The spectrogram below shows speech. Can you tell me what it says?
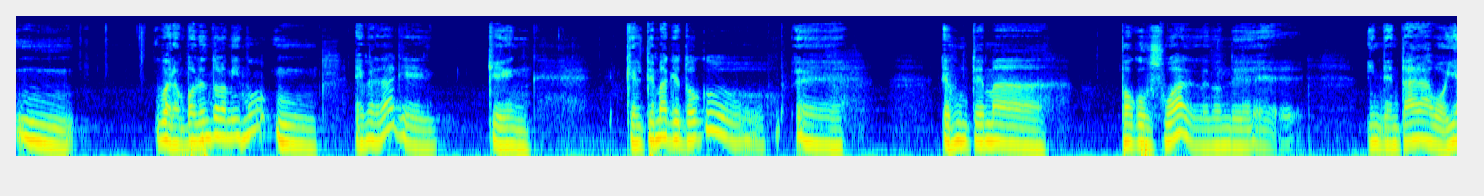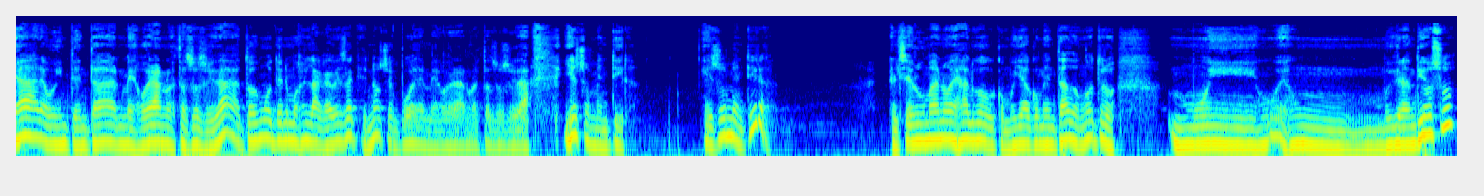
Mm, bueno, volviendo a lo mismo, mm, es verdad que, que, el tema que toco eh, es un tema poco usual, donde intentar apoyar o intentar mejorar nuestra sociedad. Todos mundo tenemos en la cabeza que no se puede mejorar nuestra sociedad. Y eso es mentira. Eso es mentira. El ser humano es algo, como ya he comentado en otro, muy, es un, muy grandioso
